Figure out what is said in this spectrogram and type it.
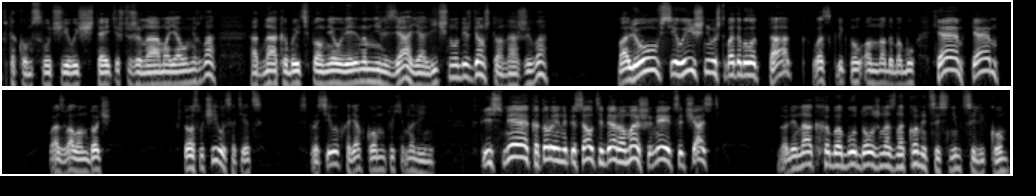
В таком случае вы считаете, что жена моя умерла. Однако быть вполне уверенным нельзя. Я лично убежден, что она жива. «Молю Всевышнего, чтобы это было так!» — воскликнул он Нода Бабу. «Хем, хем!» — позвал он дочь. «Что случилось, отец?» — спросила, входя в комнату Химнолини. «В письме, которое написал тебе Ромеш, имеется часть, но Ленак Бабу должен ознакомиться с ним целиком»,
